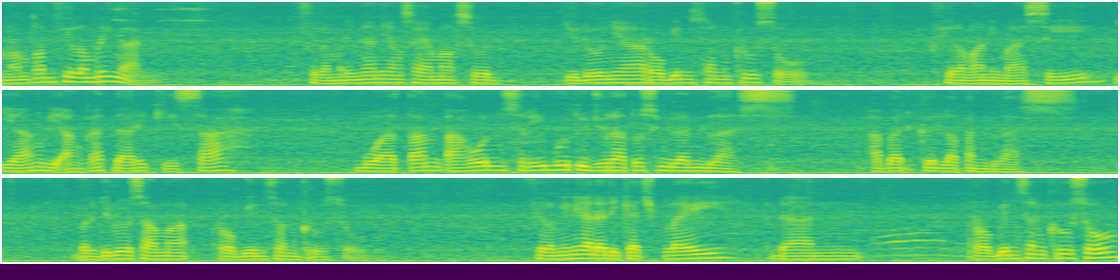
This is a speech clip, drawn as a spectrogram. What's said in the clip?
menonton film ringan. Film ringan yang saya maksud judulnya Robinson Crusoe. Film animasi yang diangkat dari kisah buatan tahun 1719 abad ke-18 berjudul sama Robinson Crusoe. Film ini ada di Catch Play dan Robinson Crusoe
